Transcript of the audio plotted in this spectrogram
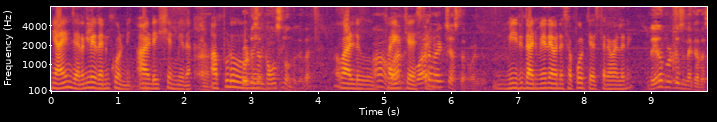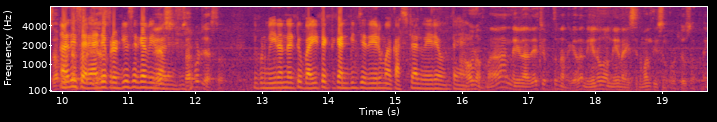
న్యాయం జరగలేదు అనుకోండి ఆ డెసిషన్ మీద. అప్పుడు ప్రొడ్యూసర్ కౌన్సిల్ ఉంది కదా? వాళ్ళు ఫైట్ చేస్తారు. ఫైట్ చేస్తారు వాళ్ళు. మీరు దాని మీద ఏమైనా సపోర్ట్ చేస్తారా వాళ్ళని? నేను ప్రొడ్యూసర్నే కదా అదే సార్ యాజ్ ఏ ప్రొడ్యూసర్గా మీరు సపోర్ట్ చేస్తాను. ఇప్పుడు మీరు అన్నట్టు బయటకు కనిపించేది వేరు మా కష్టాలు వేరే ఉంటాయి అవునమ్మా నేను అదే చెప్తున్నాను కదా. నేను నేను ఐదు సినిమాలు తీసిన ప్రొడ్యూసర్ని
